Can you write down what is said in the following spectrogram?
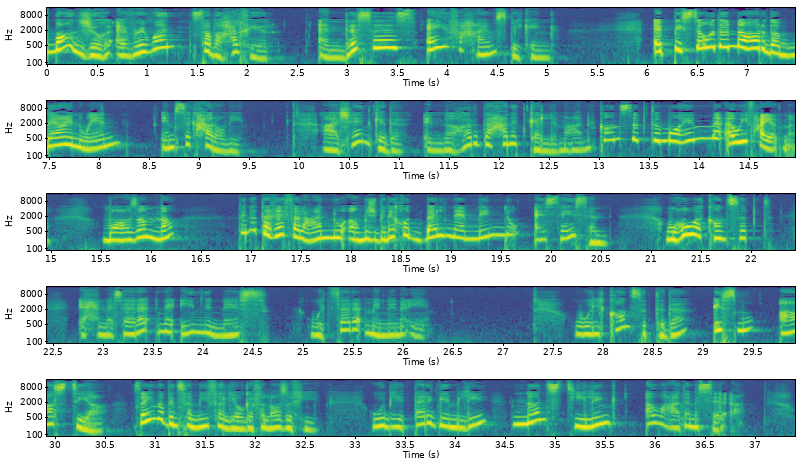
Bonjour everyone. صباح الخير. And this is Aya Fahim speaking. episode النهاردة بعنوان امسك حرامي. عشان كده النهاردة هنتكلم عن concept مهم قوي في حياتنا. معظمنا بنتغافل عنه أو مش بناخد بالنا منه أساسا. وهو concept إحنا سرقنا إيه من الناس؟ واتسرق مننا إيه. وال concept ده اسمه آستيا زي ما بنسميه في ال yoga philosophy وبيترجم ل non stealing أو عدم السرقة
